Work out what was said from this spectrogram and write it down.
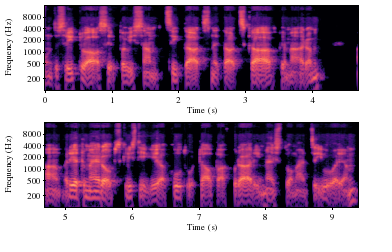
un tas rituāls ir pavisam citāds, ne tāds kā, piemēram, Rietumē Eiropas kristīgajā kultūra telpā, kurā arī mēs tomēr dzīvojam.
